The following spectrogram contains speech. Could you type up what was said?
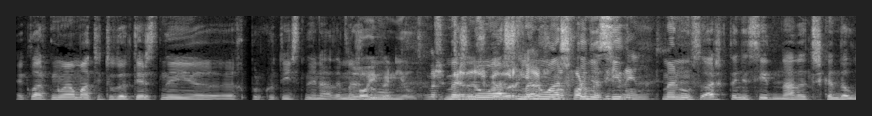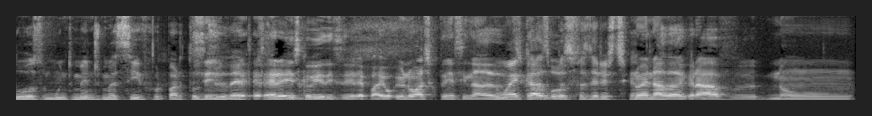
É claro que não é uma atitude a ter-se nem a repercutir-se nem nada, mas tipo não, mas, mas não acho, mas não acho que tenha sido, mas não acho que tenha sido nada de escandaloso, muito menos massivo por parte de todos Sim, os adeptos. Era isso que eu ia dizer. Epá, eu, eu não acho que tenha sido nada não é caso para se fazer este escândalo. Não é nada grave, não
